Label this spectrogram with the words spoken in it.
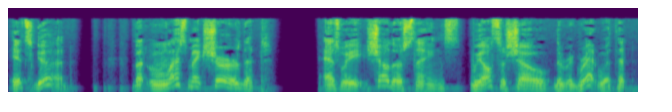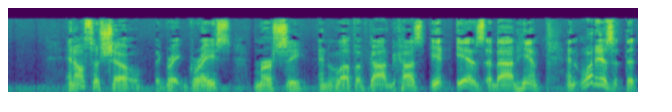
It's good. But let's make sure that as we show those things, we also show the regret with it and also show the great grace, mercy, and love of God because it is about Him. And what is it that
